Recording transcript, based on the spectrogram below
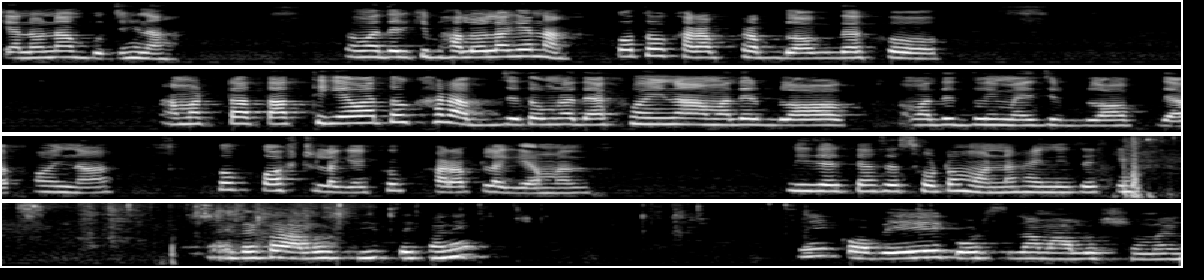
কেন না বুঝি না। তোমাদের কি ভালো লাগে না? কত খারাপ খারাপ ব্লগ দেখো। আমারটা তার থেকেও এত খারাপ যে তোমরা দেখোই না আমাদের ব্লগ আমাদের দুই মাইজের ব্লগ দেখোই না। খুব কষ্ট লাগে, খুব খারাপ লাগে আমার। নিজের কাছে ছোট মনে হয় নিজেকে। দেখো আলুর চিপস এখানে। এই কবে করছিলাম আলুর সময়?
